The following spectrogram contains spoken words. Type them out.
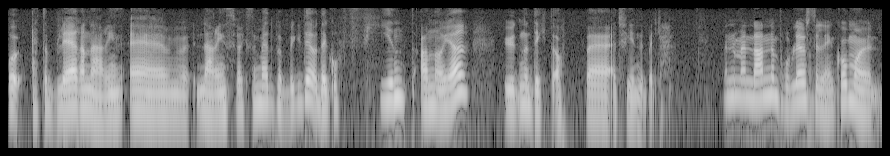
og etablere næring, eh, næringsvirksomhet på bygda. Og det går fint an å gjøre uten å dikte opp eh, et fiendebilde. Men, men denne problemstillingen kommer jo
